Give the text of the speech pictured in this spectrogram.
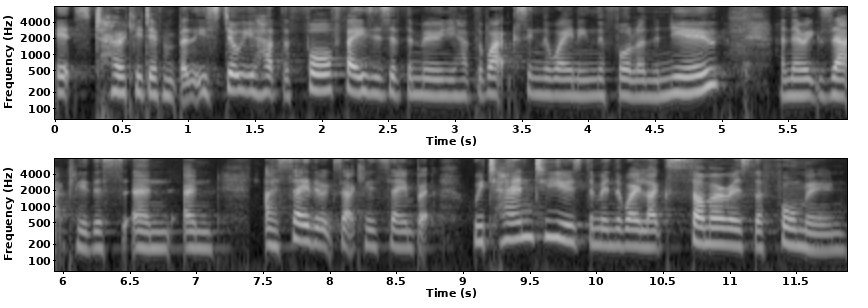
it's totally different but you still you have the four phases of the moon you have the waxing the waning the full and the new and they're exactly this and and i say they're exactly the same but we tend to use them in the way like summer is the full moon.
